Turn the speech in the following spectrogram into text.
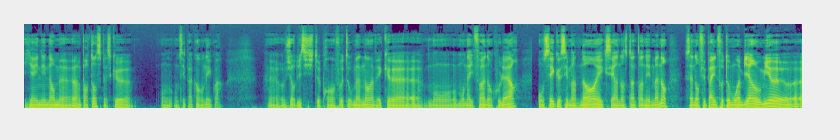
y, a une énorme euh, importance parce que on, on ne sait pas quand on est, quoi. Euh, Aujourd'hui, si je te prends en photo maintenant avec euh, mon, iPhone en couleur, on sait que c'est maintenant et que c'est un instantané de maintenant. Ça n'en fait pas une photo moins bien ou mieux, euh,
